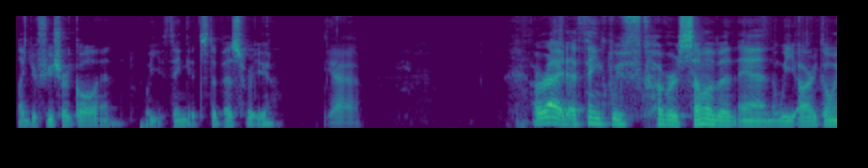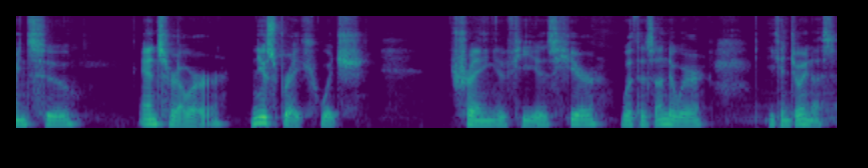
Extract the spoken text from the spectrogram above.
like your future goal and what you think it's the best for you. Yeah. All right, I think we've covered some of it, and we are going to enter our news break. Which Trent, if he is here with his underwear, he can join us.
